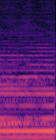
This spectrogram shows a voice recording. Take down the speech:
Bye.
